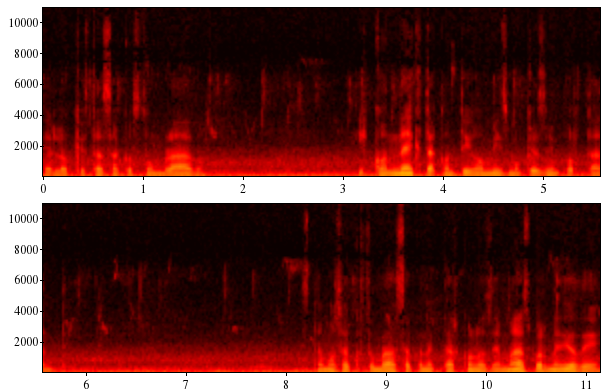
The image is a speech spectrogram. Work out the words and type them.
de lo que estás acostumbrado y conecta contigo mismo, que es lo importante. Estamos acostumbrados a conectar con los demás por medio de,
